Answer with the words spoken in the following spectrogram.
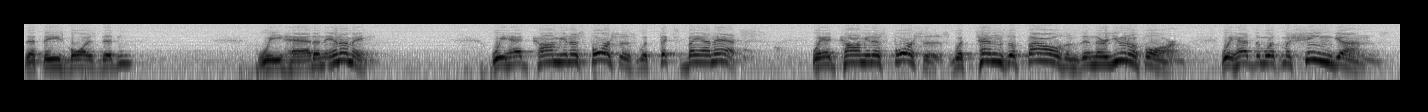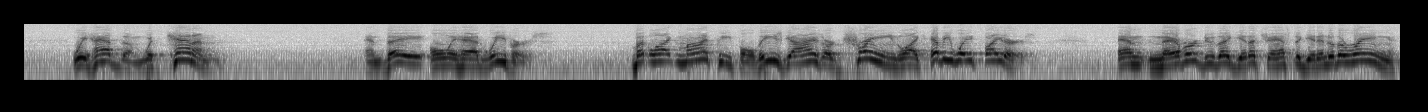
that these boys didn't? We had an enemy. We had communist forces with fixed bayonets. We had communist forces with tens of thousands in their uniform. We had them with machine guns. We had them with cannon. And they only had weavers. But like my people, these guys are trained like heavyweight fighters. And never do they get a chance to get into the ring.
